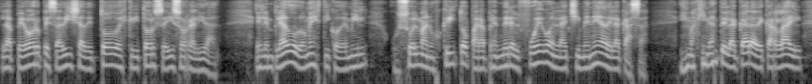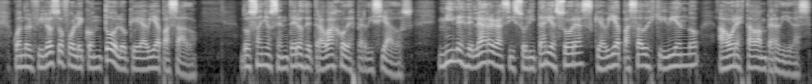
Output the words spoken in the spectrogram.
la peor pesadilla de todo escritor se hizo realidad. El empleado doméstico de Mill usó el manuscrito para prender el fuego en la chimenea de la casa. Imagínate la cara de Carlyle cuando el filósofo le contó lo que había pasado. Dos años enteros de trabajo desperdiciados, miles de largas y solitarias horas que había pasado escribiendo ahora estaban perdidas.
